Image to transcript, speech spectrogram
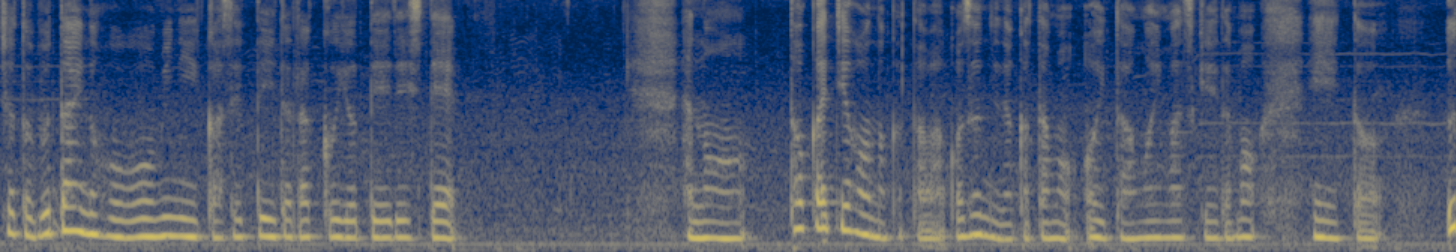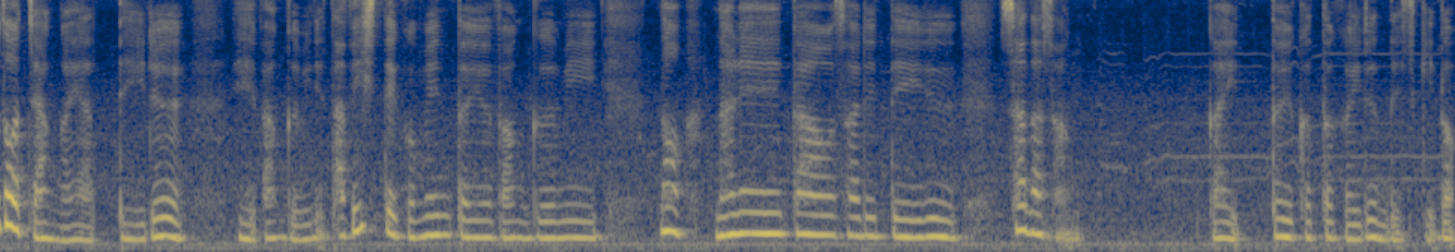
ちょっと舞台の方を見に行かせていただく予定でして、あの、東海地方の方はご存知の方も多いとは思いますけれども、えっ、ー、と、うどちゃんがやっている、えー、番組で「旅してごめん」という番組のナレーターをされているサダさんがいという方がいるんですけど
